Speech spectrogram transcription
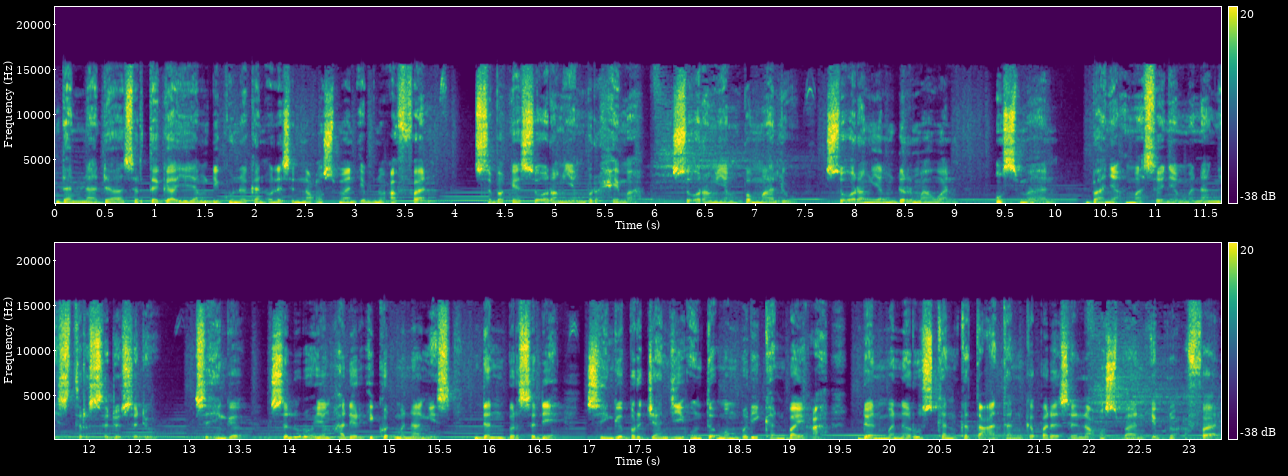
Dan nada serta gaya yang digunakan oleh Sayyidina Uthman ibnu Affan sebagai seorang yang berhemah, seorang yang pemalu, seorang yang dermawan, Uthman banyak masanya menangis terseduh-seduh sehingga seluruh yang hadir ikut menangis dan bersedih sehingga berjanji untuk memberikan bai'ah dan meneruskan ketaatan kepada Sayyidina Uthman ibnu Affan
